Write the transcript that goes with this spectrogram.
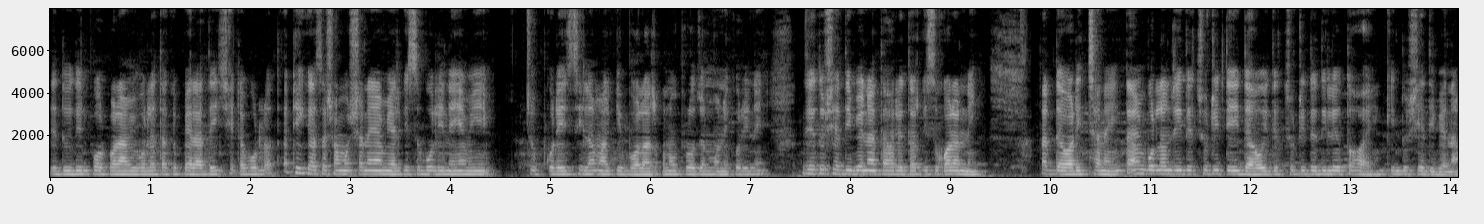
যে দুই দিন পর পর আমি বলে তাকে প্যারা দিই, সেটা বলল। তা ঠিক আছে, সমস্যা নেই, আমি আর কিছু বলি নাই, আমি চুপ করেই ছিলাম, আর কি বলার কোনো প্রয়োজন মনে করি নাই যেহেতু সে দিবে না, তাহলে তো আর কিছু করার নেই। তার দেওয়ার ইচ্ছা নেই। তা আমি বললাম যে ঈদের ছুটিতেই দাও, ঈদের ছুটিতে দিলেও তো হয়, কিন্তু সে দিবে না।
